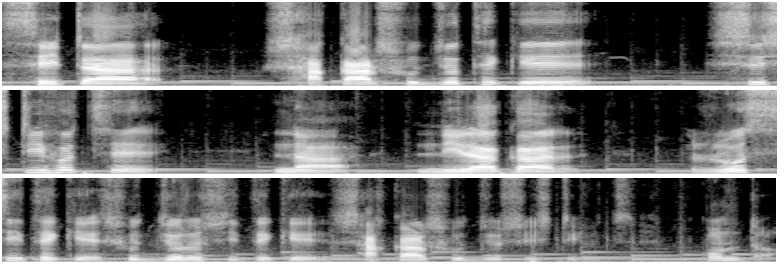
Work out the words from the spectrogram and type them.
সেটা সাকার সূর্য থেকে সৃষ্টি হচ্ছে না নিরাকার রশ্মি থেকে, সূর্য রশ্মি থেকে সাকার সূর্য সৃষ্টি হচ্ছে? কোনটা?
